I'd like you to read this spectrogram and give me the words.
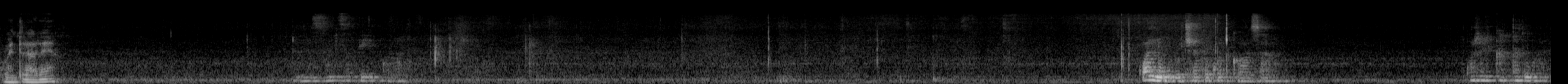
Vuoi entrare? È una stanza piccola. Qua hanno bruciato qualcosa. Guarda il K2.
